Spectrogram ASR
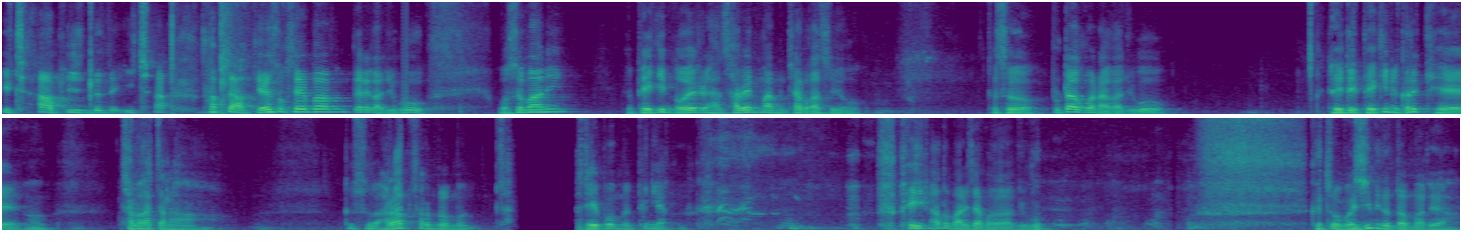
1차 비인 전쟁, 2차, 3차 계속 세번 때려가지고 오스만이 백인 노예를 한 400만 잡아갔어요. 그래서 불다가 나가지고 너희들이 백인을 그렇게 어, 잡아갔잖아. 그래서 아랍 사람들 보면 자세히 보면 핑이야. 백인 하도 많이 잡아가지고. 그 좀 의심이 든단 말이야.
